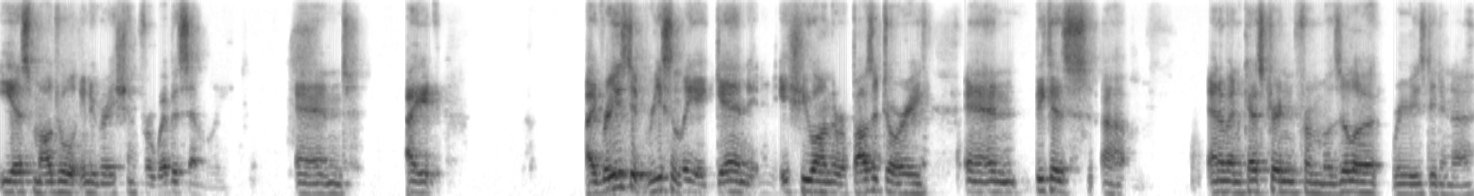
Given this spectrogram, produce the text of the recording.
ES module integration for WebAssembly. And I I raised it recently again in an issue on the repository, and because um, Anne Van Kesteren from Mozilla raised it in a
